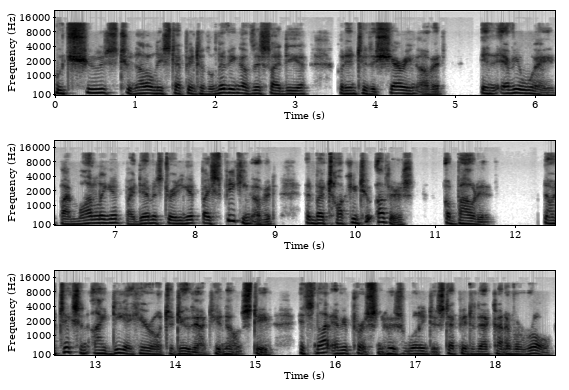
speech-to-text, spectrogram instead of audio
who choose to not only step into the living of this idea, but into the sharing of it in every way by modeling it, by demonstrating it, by speaking of it, and by talking to others about it. Now, it takes an idea hero to do that, you know, Steve. It's not every person who's willing to step into that kind of a role.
